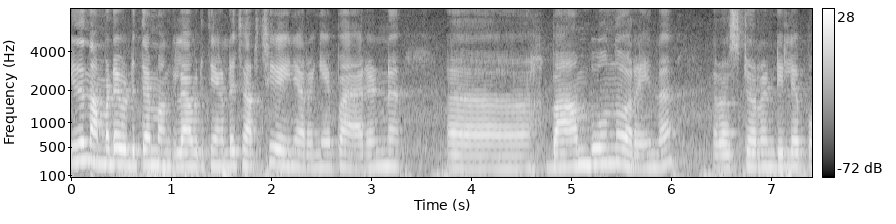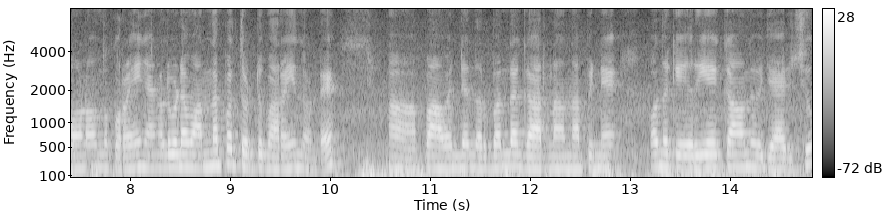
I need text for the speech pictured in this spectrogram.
ഇത് നമ്മുടെ ഇവിടുത്തെ മംഗലാപുരത്ത് ഞങ്ങളുടെ ചർച്ച് കഴിഞ്ഞ് ഇറങ്ങിയപ്പോൾ ആരണ് ബാംബു എന്ന് പറയുന്ന റെസ്റ്റോറന്റിൽ പോകണമെന്ന് കുറേ ഞങ്ങളിവിടെ വന്നപ്പോൾ തൊട്ട് പറയുന്നുണ്ട്. അപ്പോൾ അവന്റെ നിർബന്ധം കാരണം എന്നാൽ പിന്നെ ഒന്ന് കയറിയേക്കാമെന്ന് വിചാരിച്ചു.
